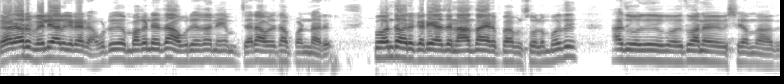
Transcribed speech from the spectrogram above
வேற யாரும் வெளியாள் கிடையாது. அவருடைய மகனே தான் அவரே தான் நியமித்தார் அவரே தான் பண்ணார். இப்போ வந்து அவர் கிடையாது நான் தான் இருப்பேன் அப்படின்னு சொல்லும்போது அது ஒரு இதுவான விஷயம்தான் அது.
